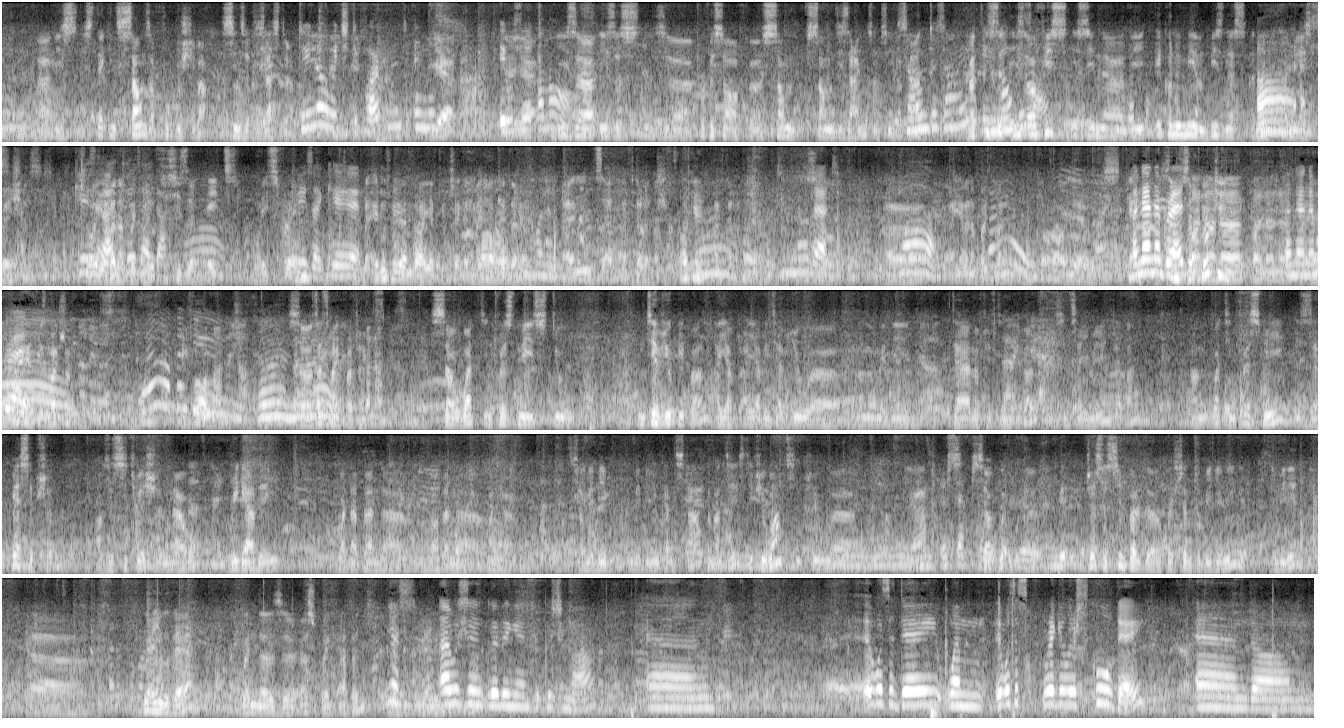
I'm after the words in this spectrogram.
Uh, he's, he's, taking sounds of Fukushima since the disaster. Do you know which department in this? Yeah. It was yeah, yeah. He's, a, uh, he's, a, he's a professor of uh, sound, sound design, something like sound that. Design? But his, his, office is in uh, the Economy and Business ah, Administration. So you have an appointment. This is the eighth, eighth floor. But I don't remember. I have to check on my oh, computer. And it's after lunch. Okay. After lunch. Oh, I didn't know that. Uh, Wow. I have an appointment. Oh yeah. Banana bread. Some cookie. Banana, banana. Banana Yeah, it's bread. my shop. Wow, Before lunch. Oh, no. So that's my project. So what interests me is to interview people. I have I have interviewed uh, I don't know maybe ten or fifteen people since I am in Japan, and what interests me is their perception of the situation now regarding what happened uh, more than uh, one year ago. So maybe maybe you can start about this if you want. If you uh, yeah. Perception. So uh, just a simple uh, question to beginning to begin. Uh, were you there when the, the earthquake happened? Yes, I was in, living in Fukushima, and it was a day when it was a regular school day, and um,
